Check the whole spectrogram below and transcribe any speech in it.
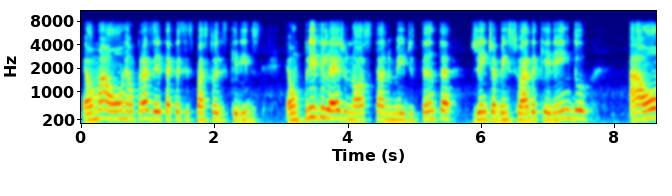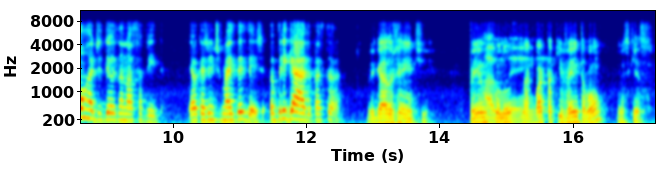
É uma honra, é um prazer estar com esses pastores queridos. É um privilégio nosso estar no meio de tanta gente abençoada querendo a honra de Deus na nossa vida. É o que a gente mais deseja. Obrigado, pastor. Obrigado, gente. Venham Amém. conosco na quarta que vem, tá bom? Não esqueça.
